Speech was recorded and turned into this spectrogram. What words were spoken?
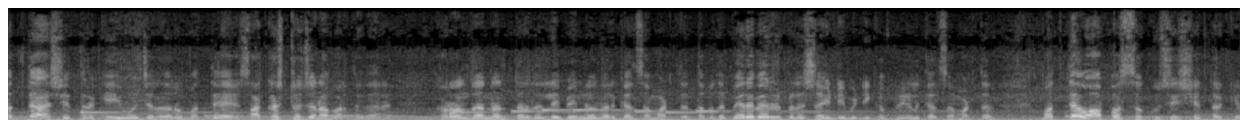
ಮತ್ತೆ ಆ ಕ್ಷೇತ್ರಕ್ಕೆ ಯುವ ಜನರು ಮತ್ತೆ ಸಾಕಷ್ಟು ಜನ ಬರ್ತಾ ಇದ್ದಾರೆ. ಕರೋನಾ ನಂತರದಲ್ಲಿ ಬೆಂಗಳೂರಿನಲ್ಲಿ ಕೆಲಸ ಮಾಡ್ತಿದ್ದಂಥ ಮತ್ತೆ ಬೇರೆ ಬೇರೆ ಪ್ರದೇಶ ಐ ಟಿ ಬಿ ಟಿ ಕಂಪ್ನಿಗಳು ಕೆಲಸ ಮಾಡ್ತಾರೆ. ಮತ್ತೆ ವಾಪಸ್ಸು ಕೃಷಿ ಕ್ಷೇತ್ರಕ್ಕೆ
